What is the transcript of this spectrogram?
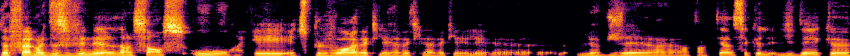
de faire un disque vinyle dans le sens où, et, tu peux le voir avec les, avec avec les, euh, l'objet euh, en tant que tel, c'est que l'idée est que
